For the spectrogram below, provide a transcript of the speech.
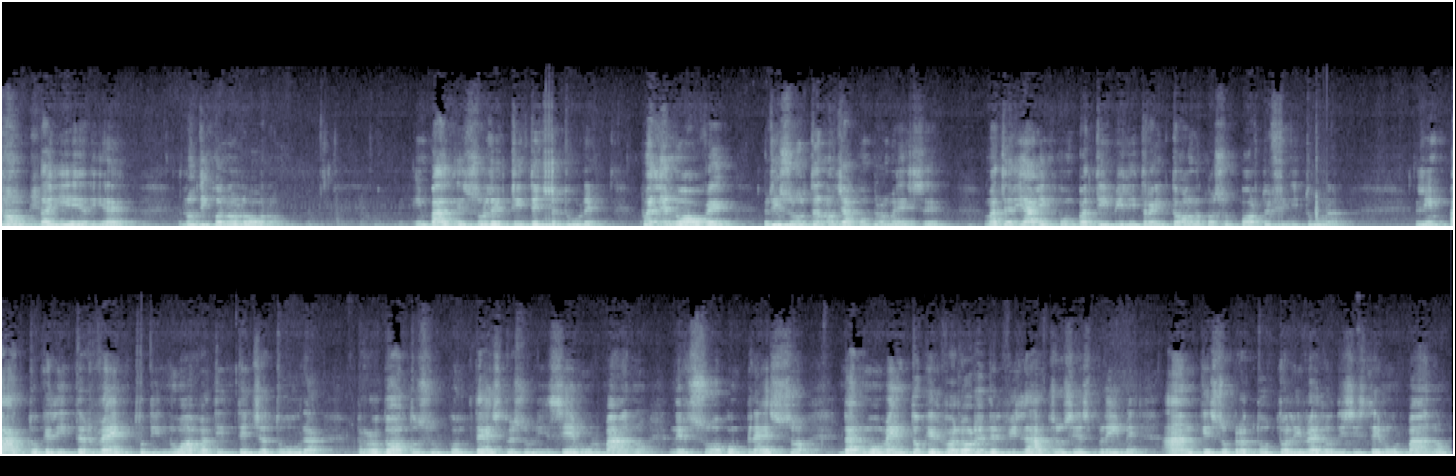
non da ieri, eh, lo dicono loro, sulle tinteggiature. Quelle nuove risultano già compromesse, materiali incompatibili tra intonaco, supporto e finitura. L'impatto che l'intervento di nuova tinteggiatura prodotto sul contesto e sull'insieme urbano nel suo complesso, dal momento che il valore del villaggio si esprime anche e soprattutto a livello di sistema urbano,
